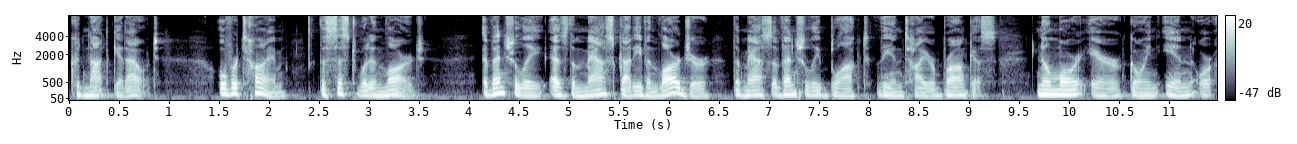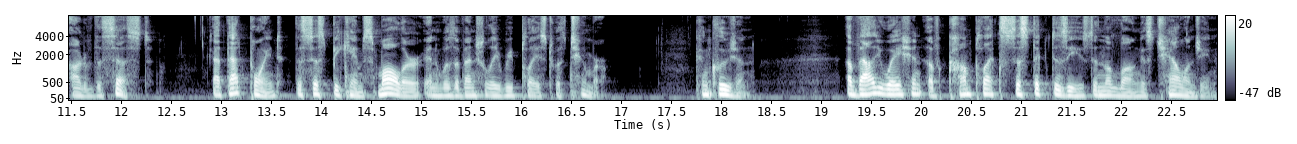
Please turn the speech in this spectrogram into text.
could not get out. Over time, the cyst would enlarge. Eventually, as the mass got even larger, the mass eventually blocked the entire bronchus. No more air going in or out of the cyst. At that point, the cyst became smaller and was eventually replaced with tumor. Conclusion Evaluation of complex cystic disease in the lung is challenging.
